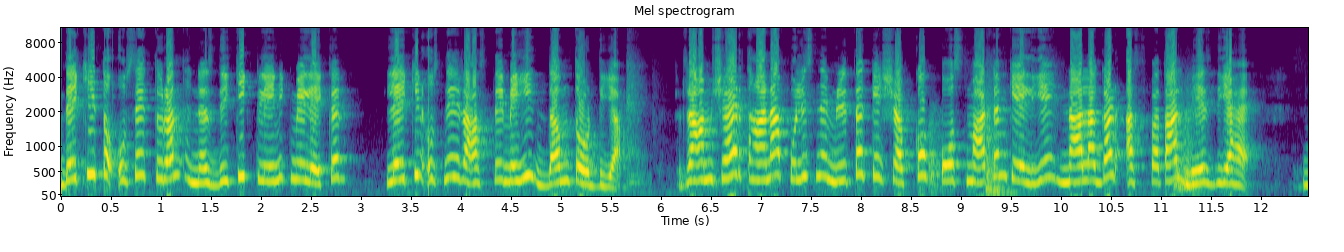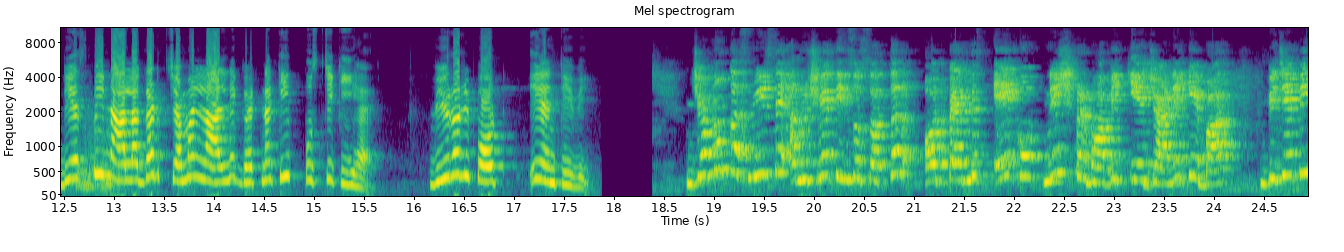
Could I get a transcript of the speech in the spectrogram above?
देखी तो उसे तुरंत नजदीकी क्लिनिक में लेकर, लेकिन उसने रास्ते में ही दम तोड़ दिया। रामशहर थाना पुलिस ने मृतक के शव को पोस्टमार्टम के लिए नालागढ़ अस्पताल भेज दिया है। डीएसपी नालागढ़ चमन लाल ने घटना की पुष्टि की है। Bureau report TV. Jammu Kashmir से अनुच्छेद 370 और 35 ए को निष्प्रभावी किए जाने के बाद बीजेपी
